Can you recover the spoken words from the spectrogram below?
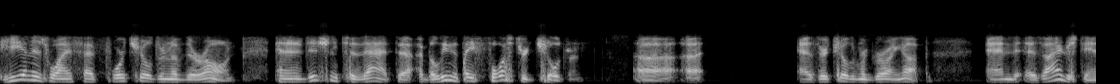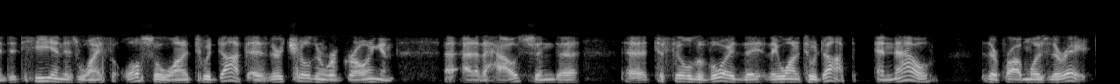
he and his wife had four children of their own, and in addition to that, uh, I believe that they fostered children uh, uh, as their children were growing up. And as I understand it, he and his wife also wanted to adopt as their children were growing and uh, out of the house, and uh, uh, to fill the void, they they wanted to adopt. And now their problem was their age.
